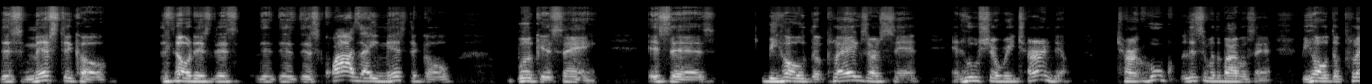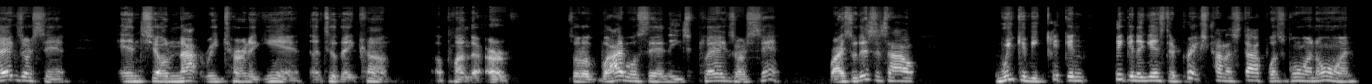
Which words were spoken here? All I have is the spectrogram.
this mystical, no, this this this, this quasi mystical book is saying. It says, "Behold, the plagues are sent, and who shall return them?" Turn who? Listen what the Bible saying. Behold, the plagues are sent, and shall not return again until they come upon the earth. So the Bible said these plagues are sent, right? So this is how we could be kicking kicking against the pricks, trying to stop what's going on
